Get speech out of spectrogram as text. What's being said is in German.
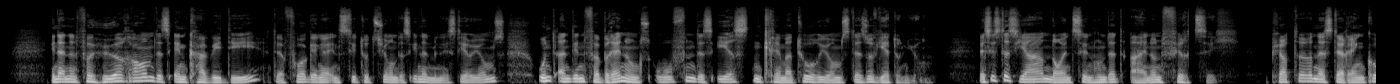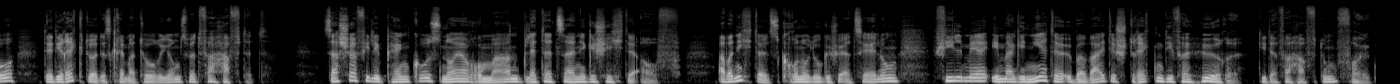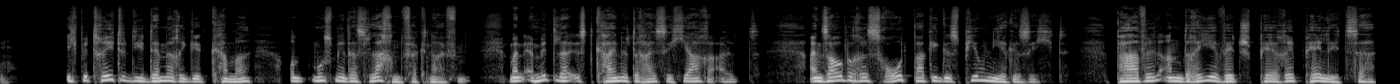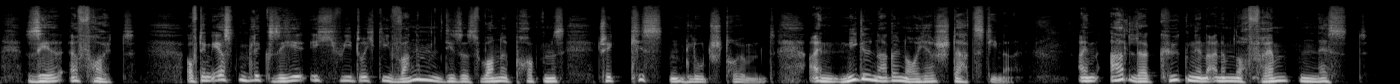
in einen Verhörraum des NKWD, der Vorgängerinstitution des Innenministeriums, und an den Verbrennungsofen des ersten Krematoriums der Sowjetunion. Es ist das Jahr 1941. Pjotr Nesterenko, der Direktor des Krematoriums, wird verhaftet. Sascha Filipenkos neuer Roman blättert seine Geschichte auf, aber nicht als chronologische Erzählung, vielmehr imaginiert er über weite Strecken die Verhöre, die der Verhaftung folgen. Ich betrete die dämmerige Kammer und muss mir das Lachen verkneifen. Mein Ermittler ist keine 30 Jahre alt. Ein sauberes, rotbackiges Pioniergesicht. Pavel Andrejewitsch Perepelica, sehr erfreut. Auf den ersten Blick sehe ich, wie durch die Wangen dieses Wonneproppens Tschekistenblut strömt. Ein niegelnagelneuer Staatsdiener. Ein Adlerküken in einem noch fremden Nest.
